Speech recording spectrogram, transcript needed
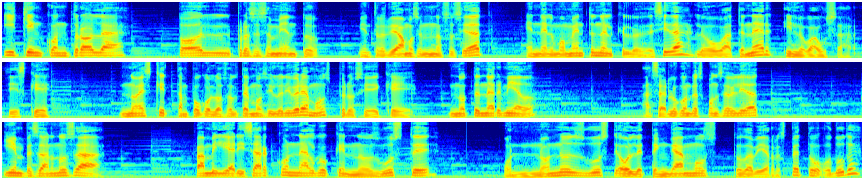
y quien controla todo el procesamiento mientras vivamos en una sociedad, en el momento en el que lo decida, lo va a tener y lo va a usar. Y es que no es que tampoco lo soltemos y lo liberemos, pero sí hay que no tener miedo, hacerlo con responsabilidad y empezarnos a familiarizar con algo que nos guste o no nos guste o le tengamos todavía respeto o duda,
